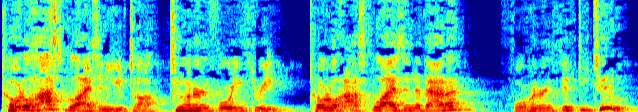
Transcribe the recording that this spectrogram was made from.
Total hospitalized in Utah 243. Total hospitalized in Nevada 452.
